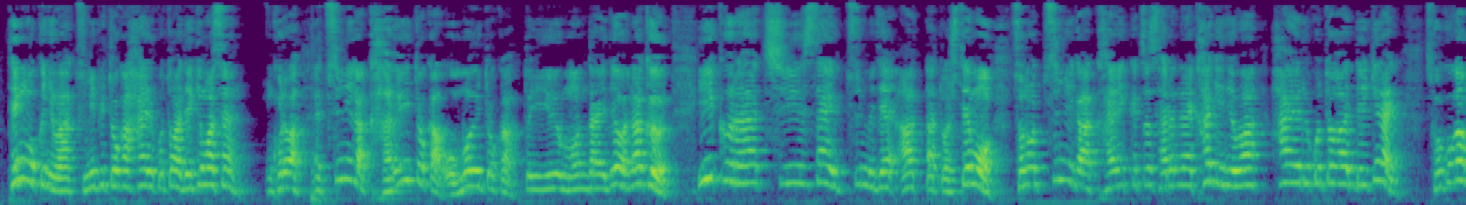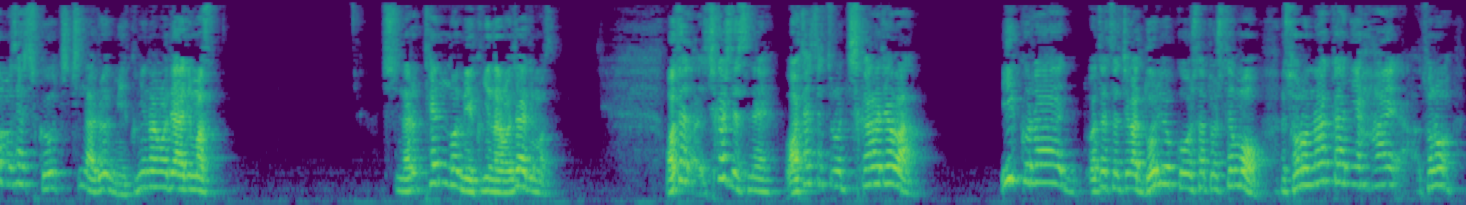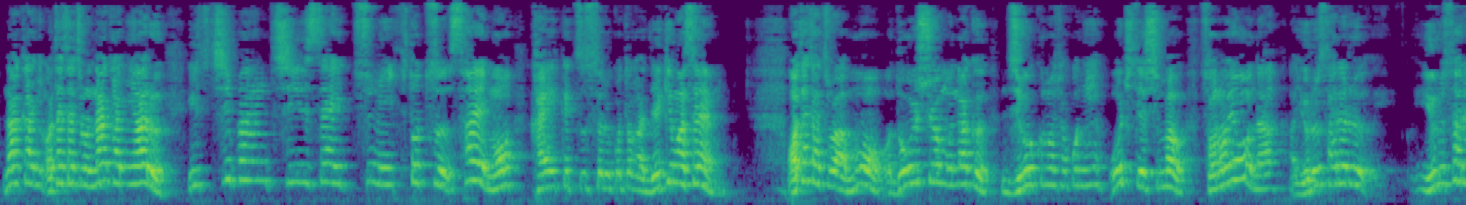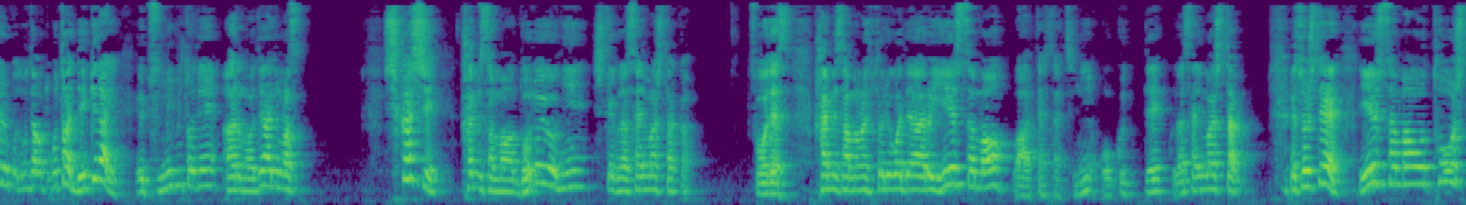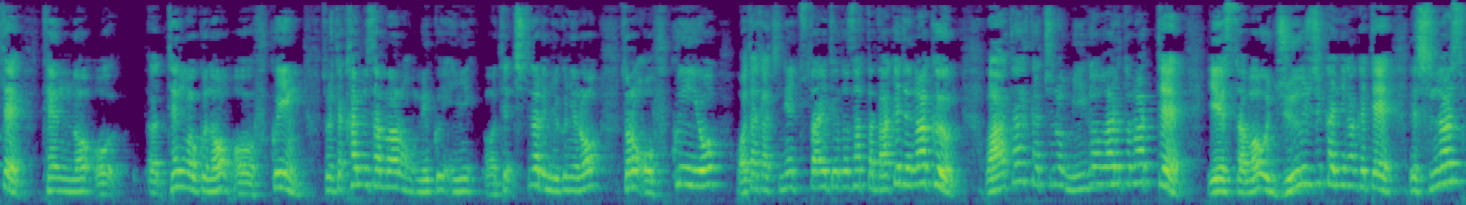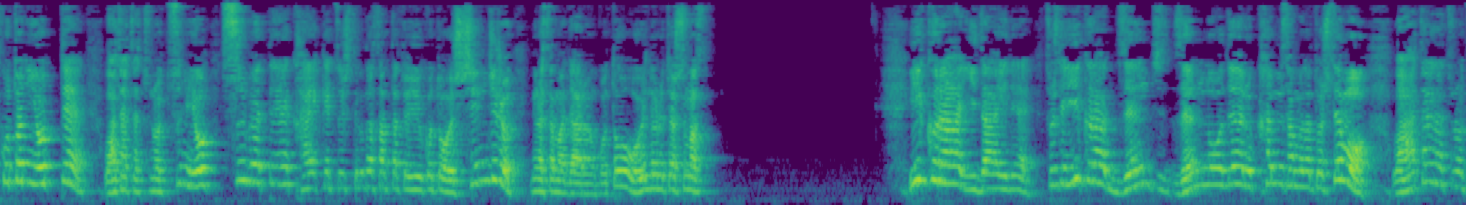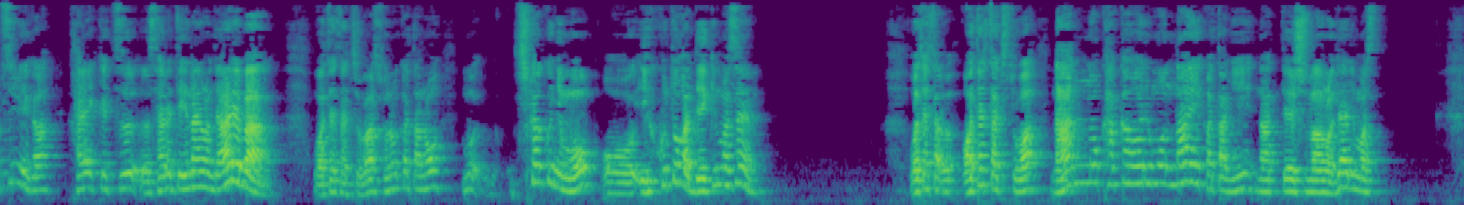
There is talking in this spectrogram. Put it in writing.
天国には罪人が入ることはできません。これは罪が軽いとか重いとかという問題ではなく、いくら小さい罪であったとしても、その罪が解決されない限りは入ることができない。そこがまさしく父なる御国なのであります。父なる天の御国なのであります。私しかしですね、私たちの力ではいくら私たちが努力をしたとしても、その中に入、その中に、私たちの中にある一番小さい罪一つさえも解決することができません。私たちはもうどうしようもなく地獄の底に落ちてしまう、そのような許される許されることはできない罪人であるのであります。しかし、神様はどのようにしてくださいましたか？そうです。神様の一人子であるイエス様を私たちに送ってくださいました。そして、イエス様を通して天の天国の福音、そして神様の父なる御国のその福音を私たちに伝えてくださっただけでなく、私たちの身代わりとなって、イエス様を十字架にかけて死なすことによって、私たちの罪を全て解決してくださったということを信じる皆様であることをお祈りいたします。いくら偉大で、そしていくら全知全能である神様だとしても、私たちの罪が解決されていないのであれば、私たちはその方の近くにも行くことができません。私た私たちとは何の関わりもない方になってしまうのであります。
